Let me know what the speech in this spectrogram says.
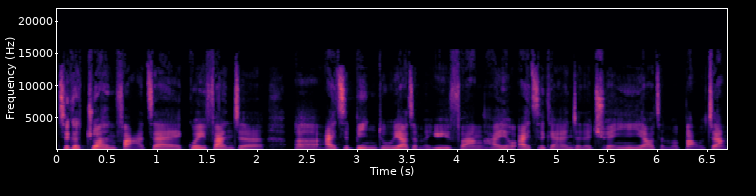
这个专法，在规范着呃艾滋病毒要怎么预防，还有艾滋感染者的权益要怎么保障。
